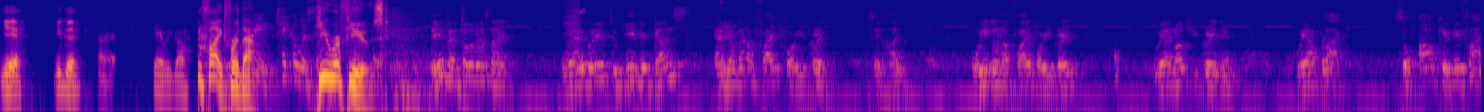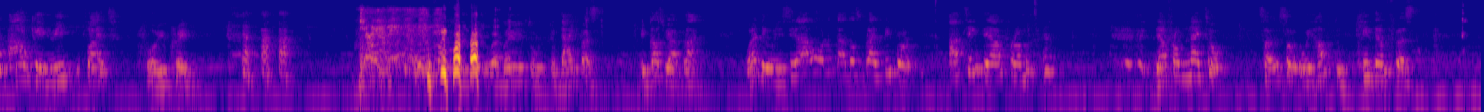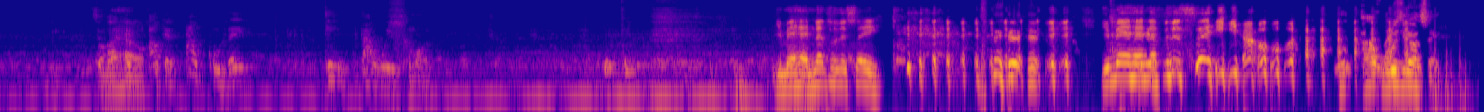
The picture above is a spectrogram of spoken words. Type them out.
Yeah. You good. All right. Here we go. fight for them. Take a listen. He refused. They even told us like, we are going to give you guns and you're gonna fight for Ukraine. I said, hi. We gonna fight for Ukraine? We are not Ukrainian. We are black. So how can we fight? How can we fight for Ukraine? we are going to, to die first because we are black. When they will say, ah, oh look at those black people, I think they are from they are from NATO. Oh. So so we have to kill them first. So Wow. how, can, how can how could they think that way? Come on. Your man had nothing to say. Your man had Yeah. nothing to say, yo. How, what was he gonna say?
